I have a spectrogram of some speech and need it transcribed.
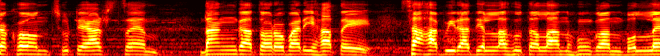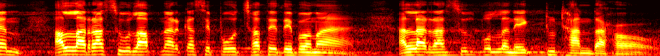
যখন ছুটে আসছেন দাঙ্গা তরবারি হাতে সাহাবি রাদি আল্লাহ তালানহুগণ বললেন, আল্লাহ রাসুল আপনার কাছে পৌঁছাতে দেব না। আল্লাহ রাসুল বললেন, একটু ঠান্ডা হও।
